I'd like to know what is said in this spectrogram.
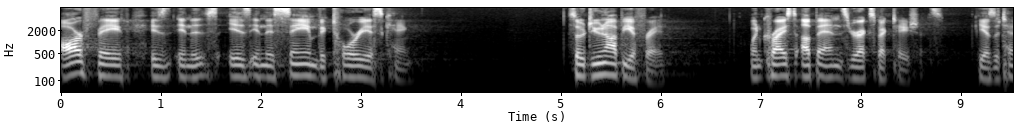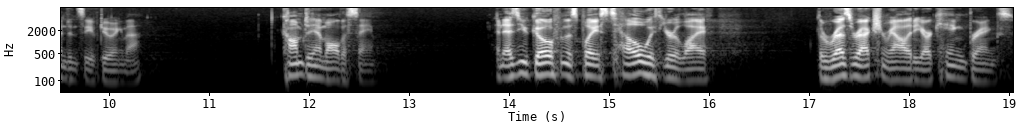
our faith is in this, is in this same victorious King. So do not be afraid when Christ upends your expectations. He has a tendency of doing that. Come to him all the same. And as you go from this place, tell with your life the resurrection reality our King brings.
